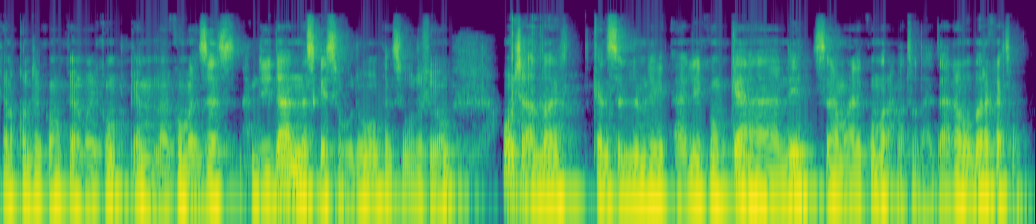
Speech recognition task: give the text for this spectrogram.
كنقول لكم كنبغيكم كنراكم عزاز. الحمد لله الناس كيسولوا كنسولوا فيهم. وإن شاء الله كنسلم لي عليكم كاملين. السلام عليكم ورحمة الله تعالى وبركاته.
